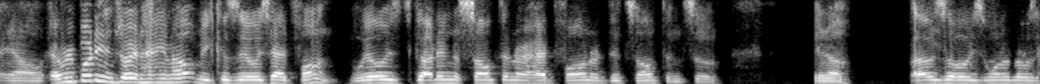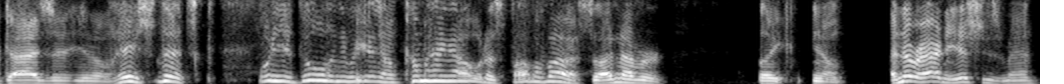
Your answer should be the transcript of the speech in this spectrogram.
you know everybody enjoyed hanging out with me because they always had fun. We always got into something or had fun or did something. So, you know, I was always one of those guys that you know, hey Snitz, what are you doing? We, you know, come hang out with us, blah blah blah. So I never, like, you know, I never had any issues, man.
